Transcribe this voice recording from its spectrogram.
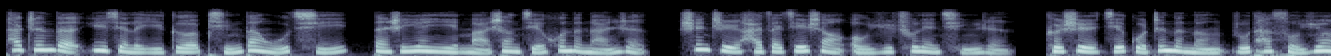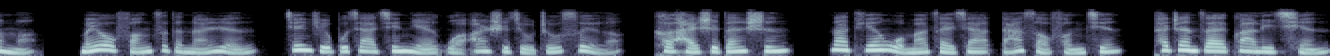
她真的遇见了一个平淡无奇，但是愿意马上结婚的男人，甚至还在街上偶遇初恋情人。可是结果真的能如她所愿吗？没有房子的男人坚决不嫁。今年我二十九周岁了，可还是单身。那天我妈在家打扫房间，她站在挂历前，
